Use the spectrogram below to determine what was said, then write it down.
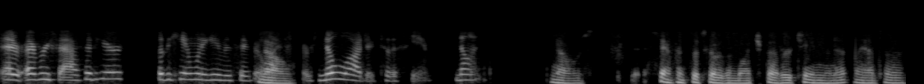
every facet here, but they can't win a game to save their No. life. There's no logic to this game. None. No, San Francisco is a much better team than Atlanta.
